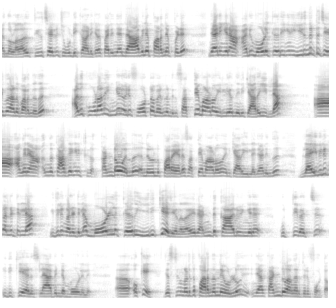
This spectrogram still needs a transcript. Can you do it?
എന്നുള്ളത്. അത് തീർച്ചയായിട്ടും ചൂണ്ടിക്കാണിക്കണം. കാര്യം ഞാൻ രാവിലെ പറഞ്ഞപ്പോൾ ഞാനിങ്ങനെ അനു മോളിൽ കയറി ഇങ്ങനെ ഇരുന്നിട്ട് ചെയ്യുന്നതാണ് പറഞ്ഞത്. അത് കൂടാതെ ഇങ്ങനെ ഒരു ഫോട്ടോ വരുന്നുണ്ട്. ഇത് സത്യമാണോ ഇല്ലയോ എന്ന് എനിക്കറിയില്ല. അങ്ങനെ നിങ്ങൾക്ക് ആർക്കെങ്കിലും കണ്ടോ എന്ന് എന്നൊന്ന് പറയണേ. സത്യമാണോ എന്ന് എനിക്കറിയില്ല. ഞാൻ ഇത് ലൈവിലും കണ്ടിട്ടില്ല ഇതിലും കണ്ടിട്ടില്ല. മോളിൽ കയറി ഇരിക്കുകയാണ് ചെയ്യണത്. അതായത് രണ്ട് കാലും ഇങ്ങനെ കുത്തി വെച്ച് ഇരിക്കുകയാണ് സ്ലാബിന്റെ മുകളിൽ ഓക്കെ ജസ്റ്റ് നിങ്ങളടുത്ത് പറഞ്ഞതേ ഉള്ളൂ. ഞാൻ കണ്ടു അങ്ങനത്തെ ഒരു ഫോട്ടോ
